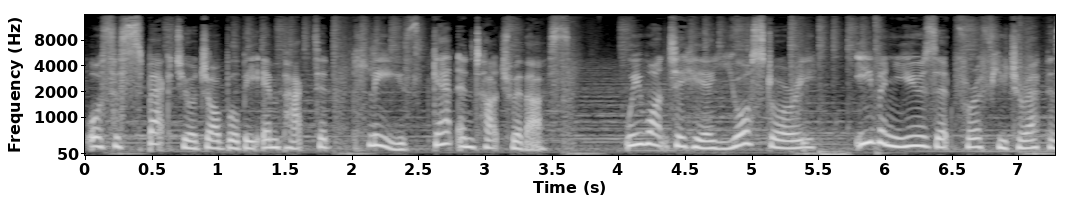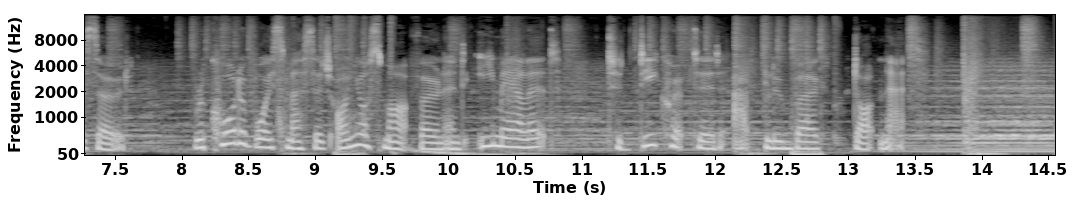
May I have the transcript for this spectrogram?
or suspect your job will be impacted, please get in touch with us. We want to hear your story, even use it for a future episode. Record a voice message on your smartphone and email it to decrypted at bloomberg.net.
